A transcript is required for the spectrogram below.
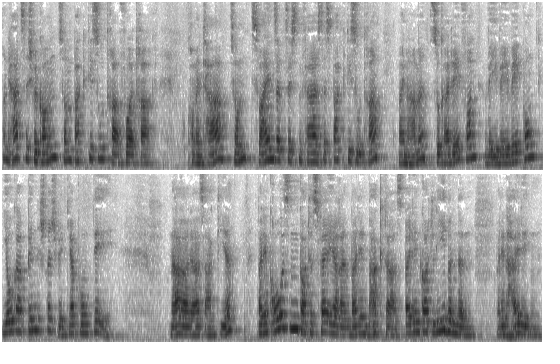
und herzlich willkommen zum Bhakti Sutra Vortrag. Kommentar zum 72. Vers des Bhakti Sutra. Mein Name Sukade von www.yoga-vidya.de. Narada sagt hier, bei den großen Gottesverehrern, bei den Bhaktas, bei den Gottliebenden, bei den Heiligen,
